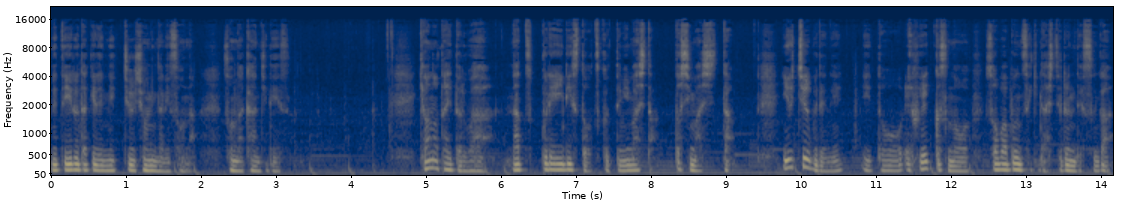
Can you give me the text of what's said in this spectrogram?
寝ているだけで熱中症になりそうな、そんな感じです。今日のタイトルは、夏プレイリストを作ってみました。としました。YouTube でね、えっ、ー、と、FX の相場分析出してるんですが、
